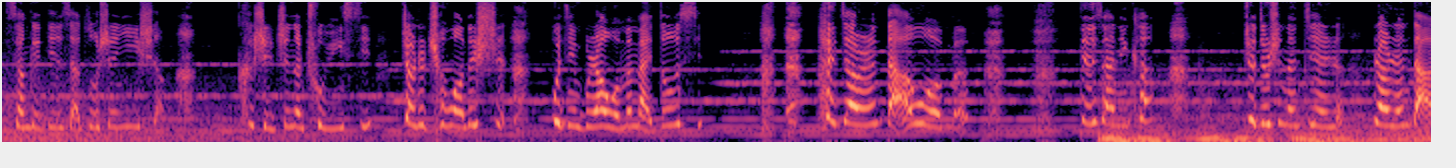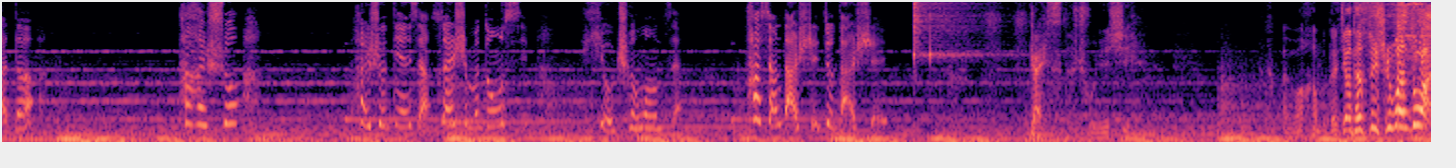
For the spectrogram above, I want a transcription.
想给殿下做身衣裳，可谁知那楚云溪仗着成王的事，不仅不让我们买东西，还叫人打我们。殿下，你看，这就是那贱人让人打的。他还说，还说殿下算什么东西？有成王在，他想打谁就打谁。该死的楚云溪！可本王恨不得将他碎尸万段。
